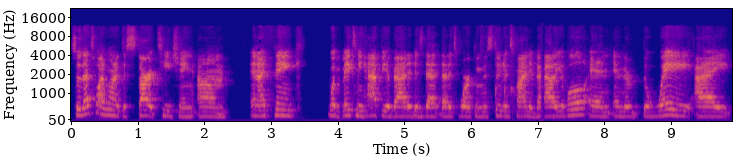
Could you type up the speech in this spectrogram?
so that's why i wanted to start teaching um, and I think what makes me happy about it is that that it's working. The students find it valuable, and and the the way I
